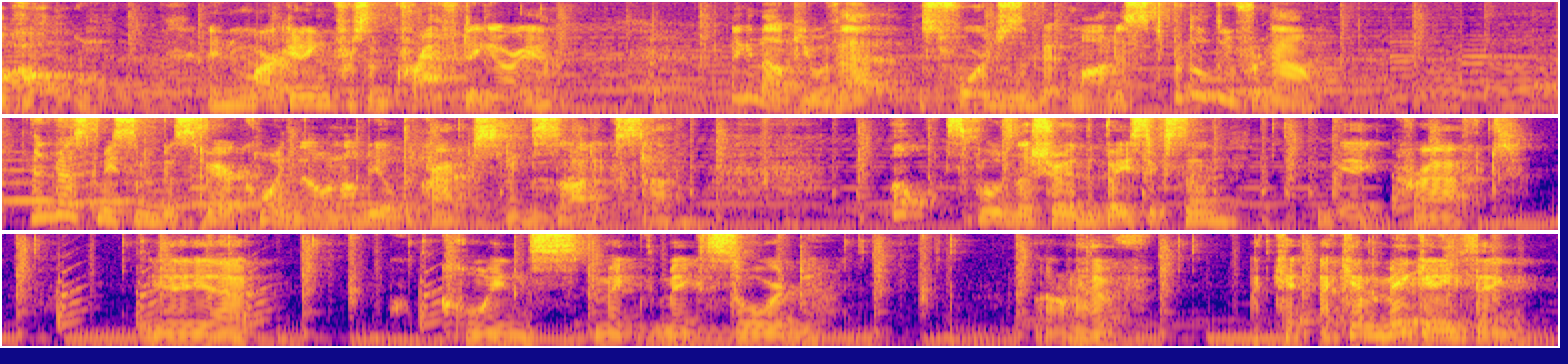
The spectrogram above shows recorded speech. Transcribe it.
Oh, ho! in marketing for some crafting, are you? I can help you with that. This forge is a bit modest, but it'll do for now. Invest me some spare coin though, and I'll be able to craft some exotic stuff. Well, suppose I show you the basics then. Yeah, craft. Yeah, yeah. Coins make make sword. I don't have. I can't. I can't make anything.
